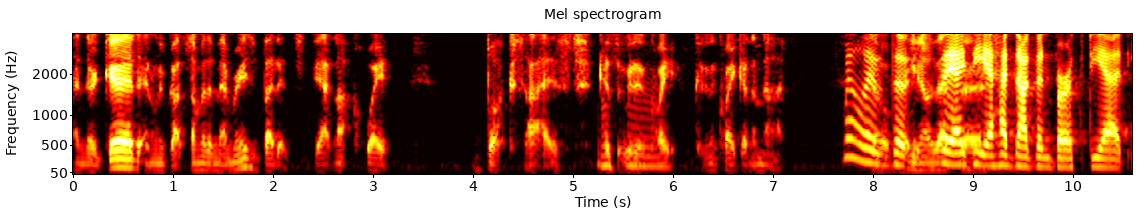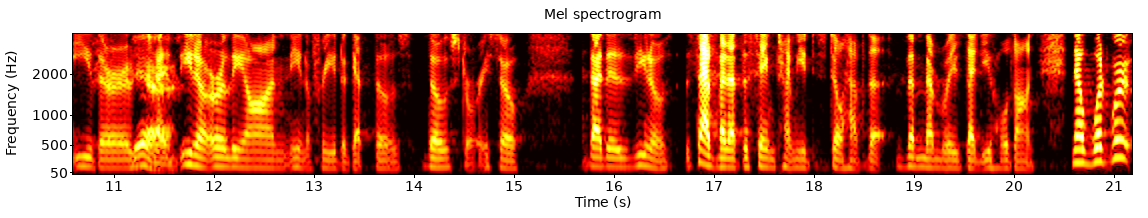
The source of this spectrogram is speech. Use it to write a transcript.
and they're good and we've got some of the memories, but it's yeah, not quite book sized because mm-hmm. we didn't mm-hmm. quite couldn't quite get enough. Well, so, the you know, the idea a, had not been birthed yet either. Yeah, you know, early on, you know, for you to get those those stories. So that is, you know, sad, but at the same time, you still have the the memories that you hold on. Now, what were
